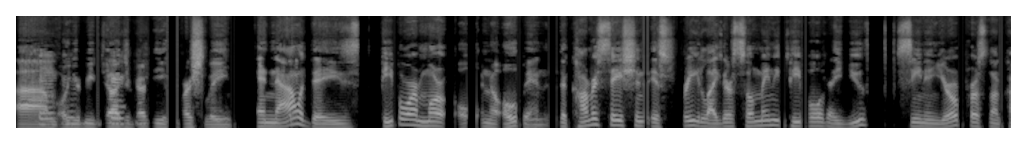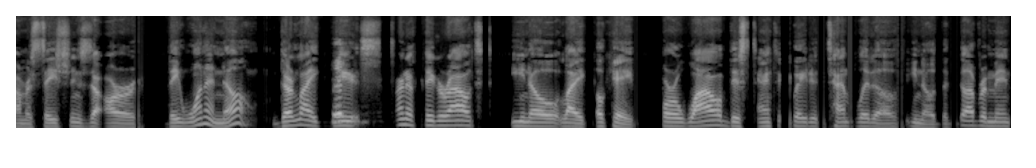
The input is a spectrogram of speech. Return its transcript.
um, or Mhm, you'll be judged mhm. very harshly. And nowadays, people are more open. Open. The conversation is free. Like there's so many people that you've seen in your personal conversations that are they want to know. They're like they're trying to figure out, you know, like, okay, for a while, this antiquated template of, you know, the government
